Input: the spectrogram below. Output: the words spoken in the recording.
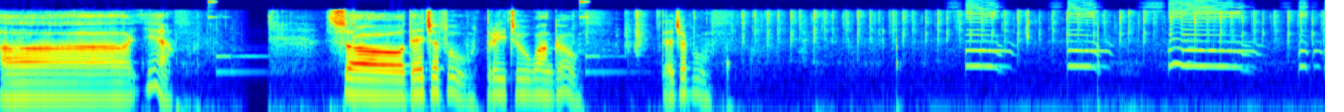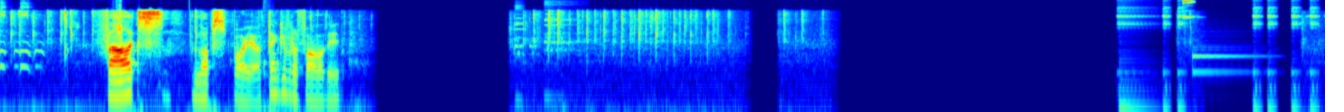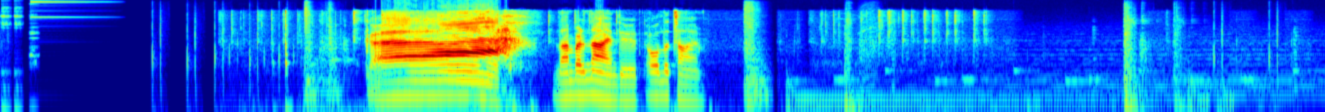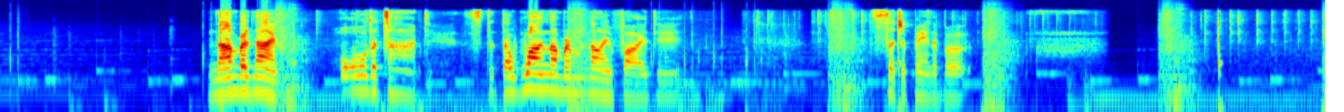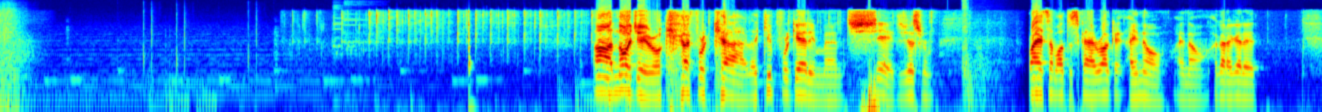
Uh, yeah. So, deja vu. Three, two, one, go. Deja vu. Falx loves Pollo. Thank you for the follow, dude. Ah, number nine, dude, all the time. Number nine, all the time, dude. It's the, the one number nine fight, dude. Such a pain in the butt. Ah, no, J-Rock, I forgot. I keep forgetting, man. Shit, just price about to skyrocket. I know, I know. I gotta get it.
